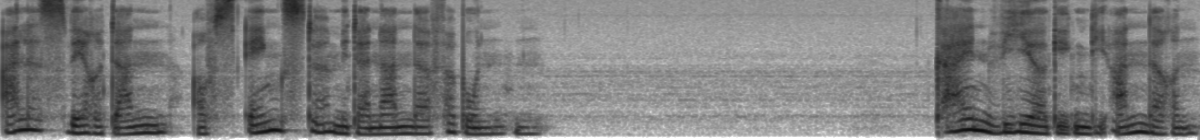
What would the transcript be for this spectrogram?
Alles wäre dann aufs engste miteinander verbunden. Kein Wir gegen die anderen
